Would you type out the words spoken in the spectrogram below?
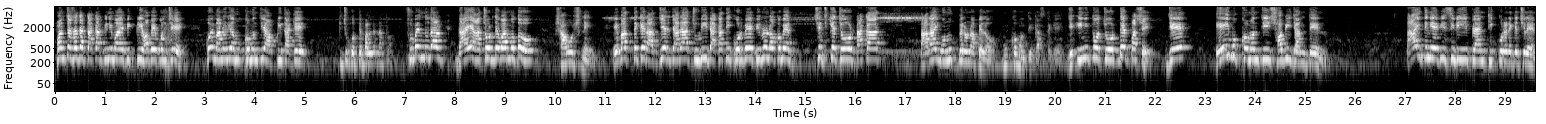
পঞ্চাশ হাজার টাকার বিনিময়ে বিক্রি হবে বলছে। কই মাননীয় মুখ্যমন্ত্রী, আপনি তাকে কিছু করতে পারলেন না তো? শুভেন্দুদার গায়ে আঁচড় দেওয়ার মতো সাহস নেই। এবার থেকে রাজ্যের যারা চুরি, ডাকাতি করবে, বিভিন্ন রকমের ছিচকে চোর, ডাকাত তারাই অনুপ্রেরণা পেল মুখ্যমন্ত্রীর কাছ থেকে। যে ইনি তো চোরদের পাশে, যে এই মুখ্যমন্ত্রী সবই জানতেন। তাই তিনি এবিসিডি প্ল্যান ঠিক করে রেখেছিলেন।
